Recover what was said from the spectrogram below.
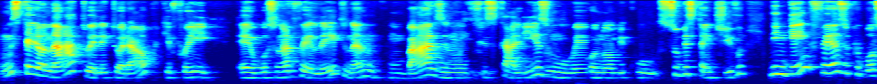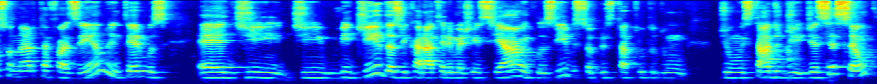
um estelionato eleitoral, porque foi é, o Bolsonaro foi eleito né, com base num fiscalismo econômico substantivo. Ninguém fez o que o Bolsonaro está fazendo em termos é, de, de, medidas de caráter emergencial, inclusive sobre o estatuto de um, de um estado de, de exceção,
